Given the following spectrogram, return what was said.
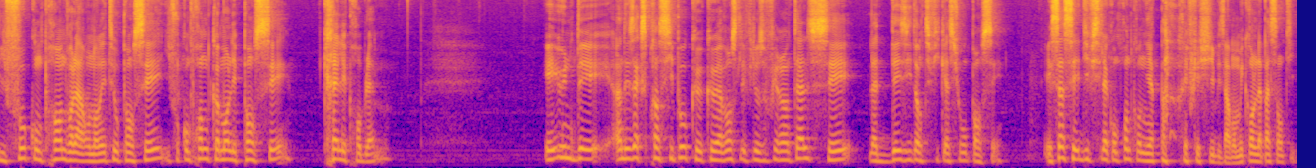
Il faut comprendre, voilà, on en était aux pensées, il faut comprendre comment les pensées créent les problèmes. Et une des, un des axes principaux que, que avancent les philosophies orientales, c'est la désidentification aux pensées. Et ça, c'est difficile à comprendre qu'on n'y a pas réfléchi, bizarrement, mais qu'on ne l'a pas senti.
